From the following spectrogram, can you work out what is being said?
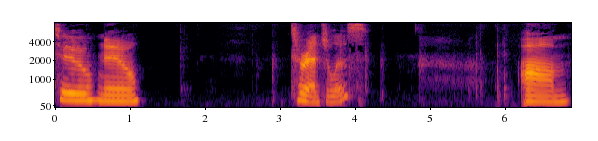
two new tarantulas. Um,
